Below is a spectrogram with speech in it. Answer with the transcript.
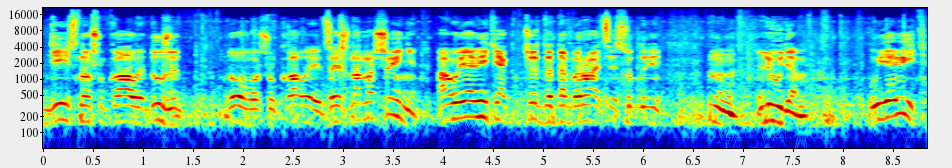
дійсно шукали, дуже довго шукали. Це ж на машині. А уявіть, як ще добиратися сюди ну, людям. Уявіть.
